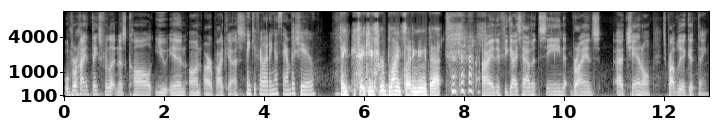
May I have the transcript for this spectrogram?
well, Bryan, thanks for letting us call you in on our podcast. Thank you for letting us ambush you. Thank, thank you for blindsiding me with that. All right, if you guys haven't seen Bryan's uh, channel, it's probably a good thing,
